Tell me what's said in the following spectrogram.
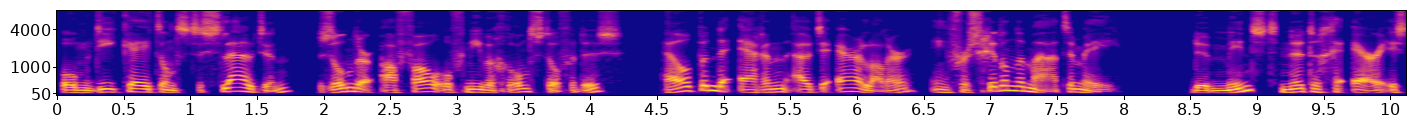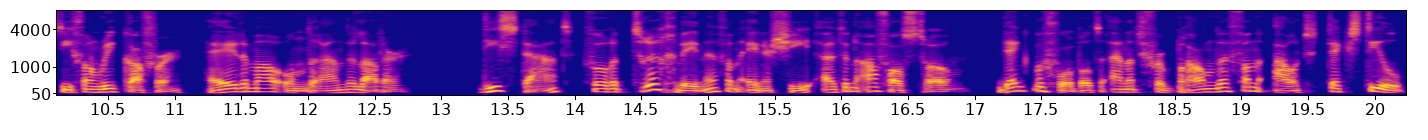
Om die ketens te sluiten, zonder afval of nieuwe grondstoffen dus, helpen de R'en uit de R-ladder in verschillende maten mee. De minst nuttige R is die van Recover, helemaal onderaan de ladder. Die staat voor het terugwinnen van energie uit een afvalstroom. Denk bijvoorbeeld aan het verbranden van oud textiel.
